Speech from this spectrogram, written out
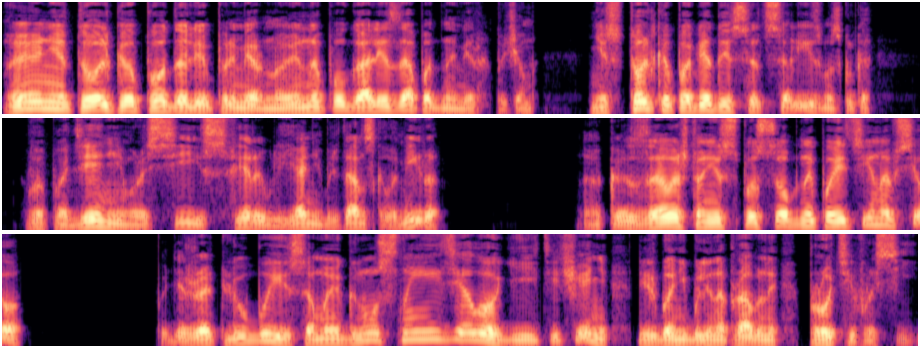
Мы не только подали пример, но и напугали западный мир, причем не столько победой социализма, сколько выпадением России из сферы влияния британского мира. Оказалось, что они способны пойти на все, поддержать любые самые гнусные идеологии и течения, лишь бы они были направлены против России.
